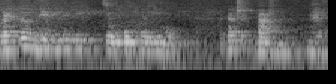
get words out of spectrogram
проекта, не винаги целокупно е имало. Така че важно е.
